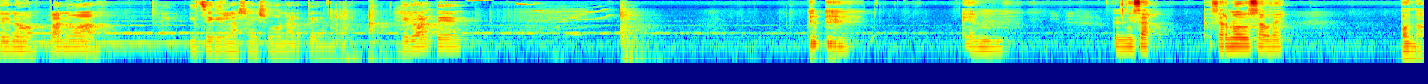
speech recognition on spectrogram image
Beno, banoa, hitz egin lasaizu hon artean. Gero arte, Em, Nizar, zer modu zaude? Ondo.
